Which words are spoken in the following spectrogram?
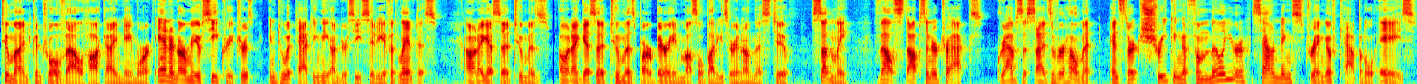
to mind control Val, Hawkeye, Namor, and an army of sea creatures into attacking the undersea city of Atlantis. Oh, and I guess uh. Oh, and I guess uh, barbarian muscle buddies are in on this too. Suddenly, Val stops in her tracks, grabs the sides of her helmet, and starts shrieking a familiar sounding string of capital A's.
